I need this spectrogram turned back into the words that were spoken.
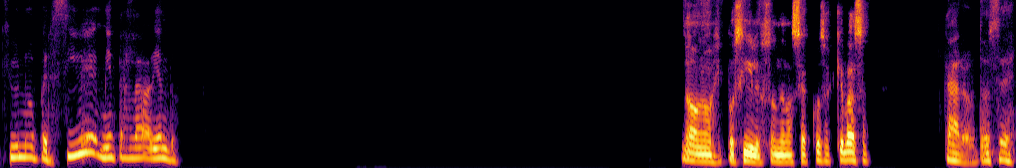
que uno percibe mientras la va viendo. No, no, es imposible, son demasiadas cosas que pasan. Claro, entonces.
